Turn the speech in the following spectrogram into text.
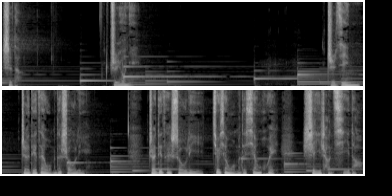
是的，只有你。纸巾折叠在我们的手里，折叠在手里，就像我们的相会是一场祈祷。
